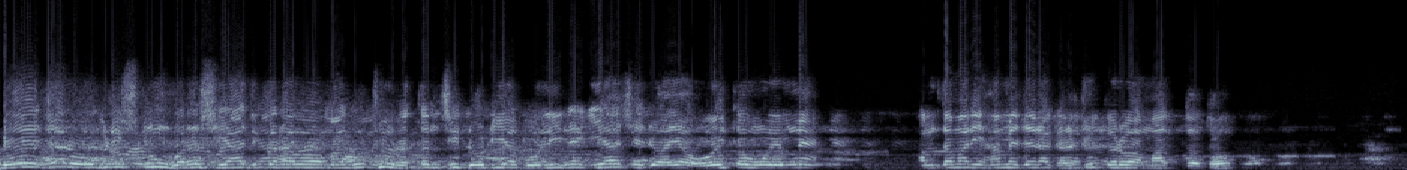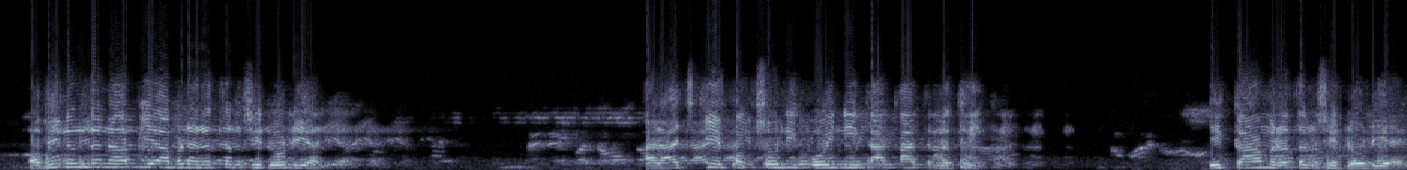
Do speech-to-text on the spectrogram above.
બે હજાર ઓગણીસનું વર્ષ યાદ કરાવવા માંગુ છું. રતનસિંહ ડોડિયા બોલીને ગયા છે. જો અહીંયા હોય તો હું એમને આમ તમારી સામે જરાક રજૂ કરવા માંગતો હતો. અભિનંદન આપીએ આપણે રતનસિંહ ડોડિયા આ રાજકીય પક્ષોની કોઈની તાકાત નથી. એ કામ રતનસિંહ ડોડિયા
